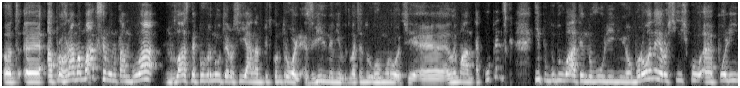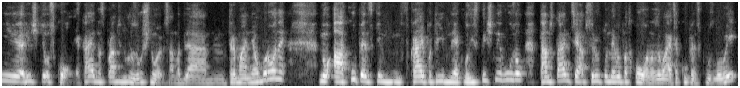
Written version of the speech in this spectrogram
От е, а програма максимум там була власне повернути росіянам під контроль звільнені в 22-му році е, Лиман та Купенськ і побудувати нову лінію оборони російську е, по лінії річки Оскол, яка є насправді дуже зручною саме для тримання оборони. Ну а Купенським вкрай потрібний як логістичний вузол. Там станція абсолютно не випадково називається Купенськ вузловий.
